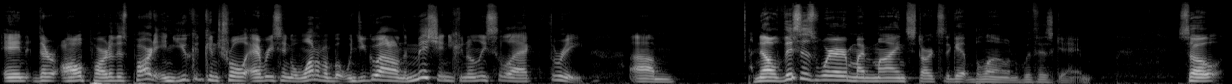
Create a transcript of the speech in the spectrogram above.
And they're all part of this party. And you could control every single one of them. But when you go out on the mission, you can only select three. Um, now, this is where my mind starts to get blown with this game. So,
